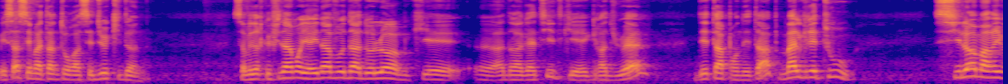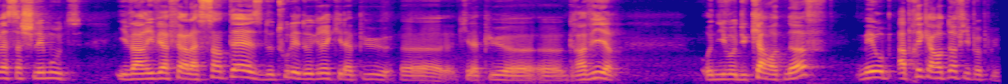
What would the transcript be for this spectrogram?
Mais ça, c'est Matan Torah, c'est Dieu qui donne. Ça veut dire que finalement, il y a une avoda de l'homme qui est euh, adragatite, qui est graduelle, d'étape en étape. Malgré tout, si l'homme arrive à sa shlemut, il va arriver à faire la synthèse de tous les degrés qu'il a pu, euh, a pu euh, euh, gravir au niveau du 49, mais après 49, il peut plus.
